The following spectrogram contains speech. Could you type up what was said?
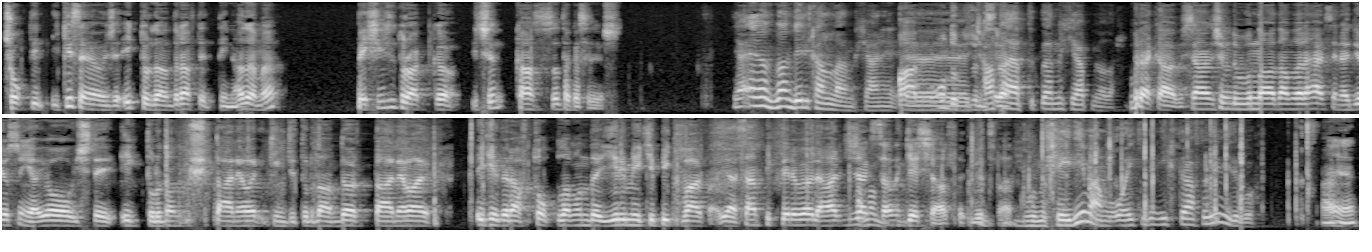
çok değil iki sene önce ilk turdan draft ettiğin adamı 5. tur hakkı için Kansas'a takas ediyorsun. Ya en azından delikanlılarmış yani. Abi, Ee, 19. hata sıra. yaptıklarını şey yapmıyorlar. Bırak abi sen şimdi bunun adamlara her sene diyorsun ya yo işte ilk turdan 3 tane var ikinci turdan 4 tane var iki draft toplamında 22 pik var. Ya sen pikleri böyle harcayacaksan Ama- geç al lütfen. Bu şey değil mi ama o ekibin ilk draftı değil miydi bu? Aynen.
